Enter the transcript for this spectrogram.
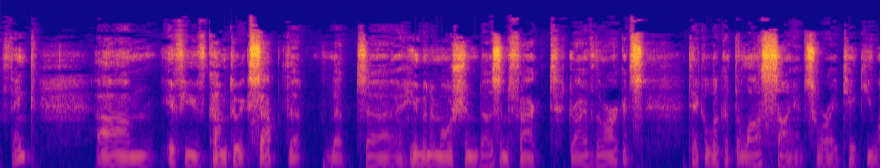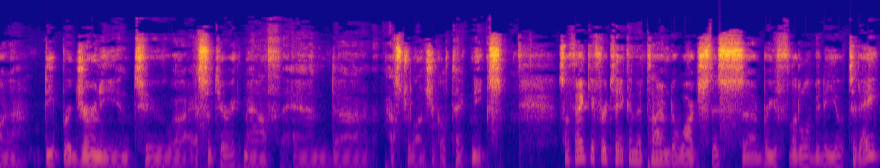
think. Um, if you've come to accept that that uh, human emotion does in fact drive the markets, take a look at the Lost Science, where I take you on a deeper journey into uh, esoteric math and uh, astrological techniques. So thank you for taking the time to watch this uh, brief little video today.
